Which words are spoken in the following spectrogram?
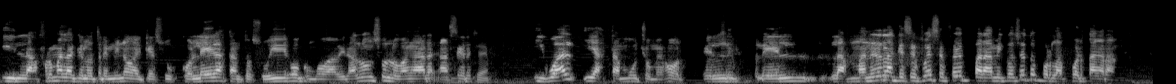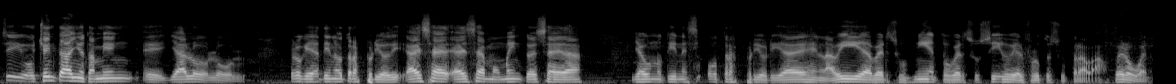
y la forma en la que lo terminó, de que sus colegas, tanto su hijo como David Alonso, lo van a hacer igual y hasta mucho mejor. Él, la manera en la que se fue, se fue para mi concepto por la puerta grande. Sí, 80 años también, eh, ya lo, lo, creo que ya tiene otras prioridades. A a ese momento, a esa edad, ya uno tiene otras prioridades en la vida, ver sus nietos, ver sus hijos y el fruto de su trabajo. Pero bueno,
